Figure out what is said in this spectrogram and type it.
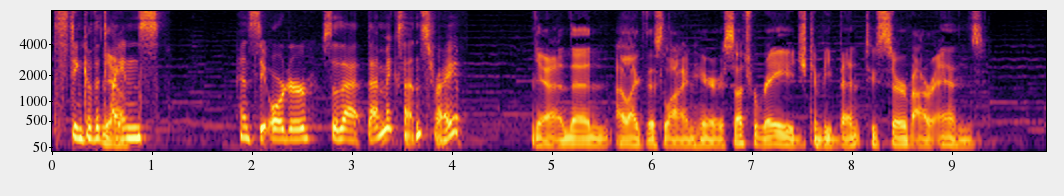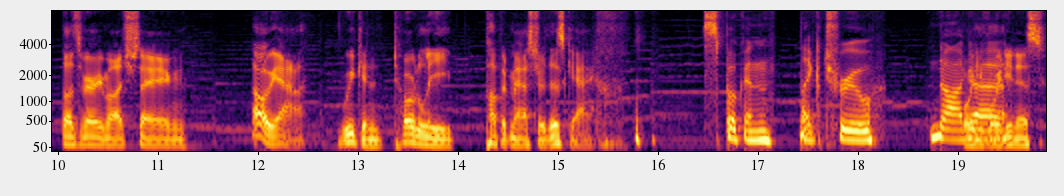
the stink of the Yeah. Titans, hence the order. So that that makes sense, right? Yeah, and then I like this line here. Such rage can be bent to serve our ends. So that's very much saying, oh, yeah, we can totally puppet master this guy. Spoken like true Naga Voidy voidiness.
